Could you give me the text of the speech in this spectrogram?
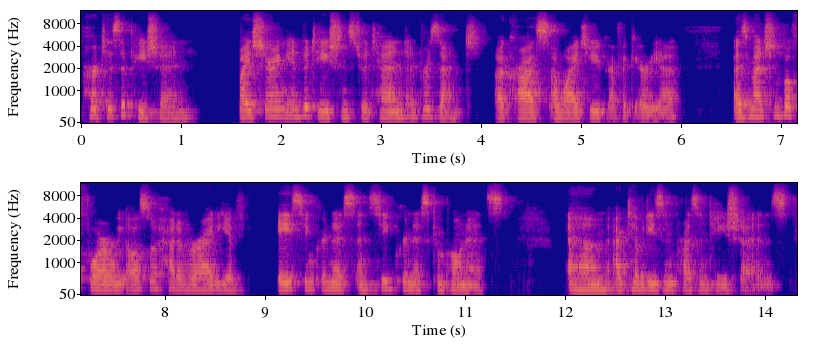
participation by sharing invitations to attend and present across a wide geographic area as mentioned before, we also had a variety of asynchronous and synchronous components, um, activities and presentations.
